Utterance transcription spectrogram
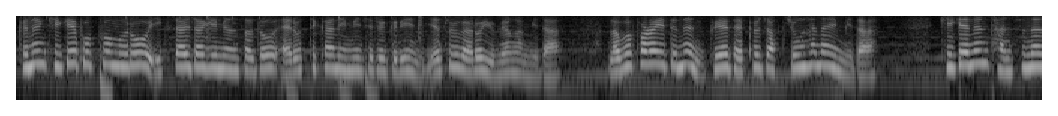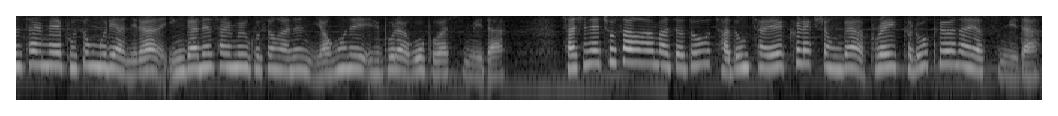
그는 기계 부품으로 익살적이면서도 에로틱한 이미지를 그린 예술가로 유명합니다. 러브 퍼레이드는 그의 대표작 중 하나입니다. 기계는 단순한 삶의 부속물이 아니라 인간의 삶을 구성하는 영혼의 일부라고 보았습니다. 자신의 초상화마저도 자동차의 클렉션과 브레이크로 표현하였습니다.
